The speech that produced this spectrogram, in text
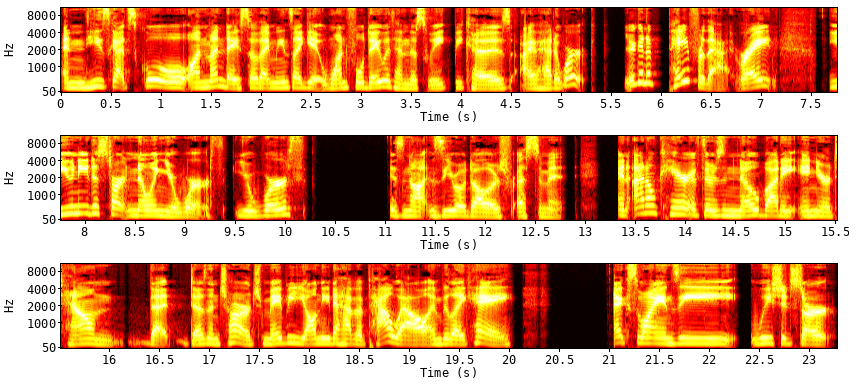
And he's got school on Monday. So that means I get one full day with him this week because I've had to work you're going to pay for that, right? You need to start knowing your worth. Your worth is not zero dollars for estimate. And I don't care if there's nobody in your town that doesn't charge. Maybe y'all need to have a powwow and be like, hey, X, Y, and Z, we should start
